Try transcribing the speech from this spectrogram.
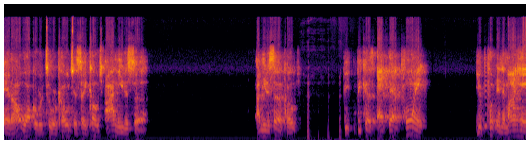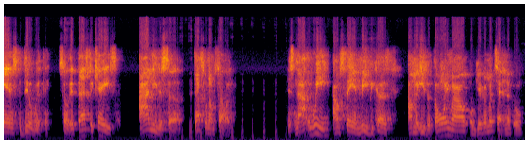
And I'll walk over to a coach and say, Coach, I need a sub. I need a sub, coach. Be- because at that point, you're putting it in my hands to deal with it. So if that's the case, I need a sub. That's what I'm telling. You. It's not we. I'm saying me because I'm gonna either throw him out or give him a technical.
